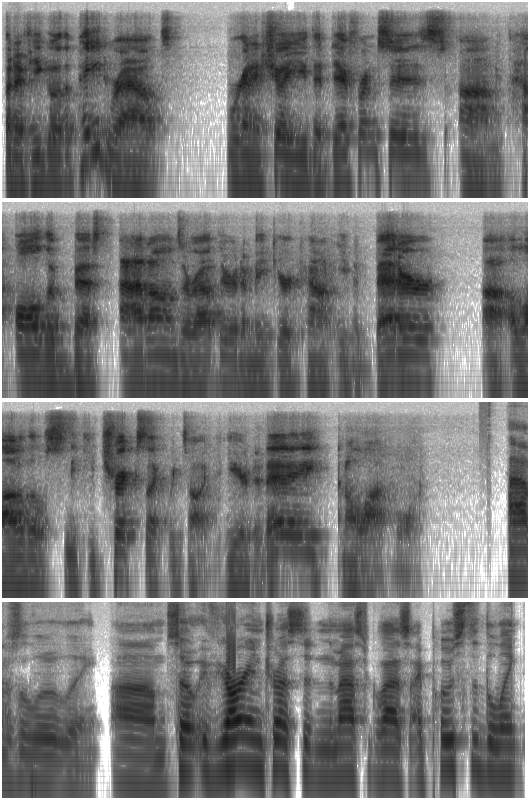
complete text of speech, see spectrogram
But if you go the paid route, we're going to show you the differences. Um, how, all the best add-ons are out there to make your account even better. Uh, a lot of little sneaky tricks like we taught you here today, and a lot more. Absolutely. Um, so if you are interested in the masterclass, I posted the link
